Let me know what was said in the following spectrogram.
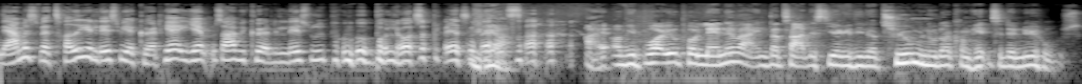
nærmest hver tredje læs, vi har kørt her hjem, så har vi kørt et læs ud på, på lossepladsen, Ja. altså. Ej, og vi bor jo på landevejen, der tager det cirka de der 20 minutter at komme hen til det nye hus.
